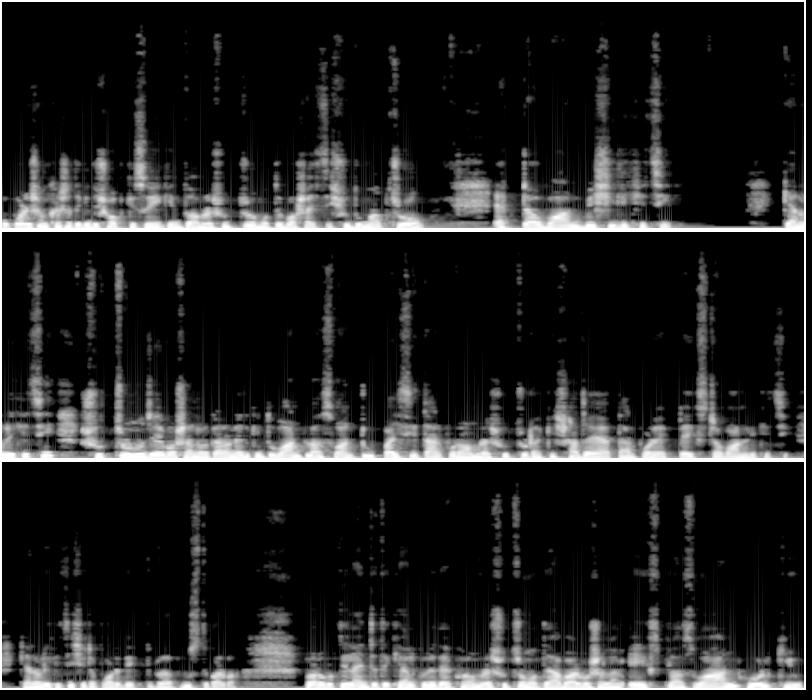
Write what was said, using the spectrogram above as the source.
উপরের সংখ্যার সাথে কিন্তু সব কিছুই কিন্তু আমরা সূত্রের মধ্যে বসাইছি। শুধুমাত্র একটা ওয়ান বেশি লিখেছি। কেন লিখেছি? সূত্র অনুযায়ী বসানোর কারণে কিন্তু ওয়ান প্লাস ওয়ান টু পাইছি। তারপরে আমরা সূত্রটাকে সাজায়া তারপরে একটা এক্সট্রা ওয়ান লিখেছি। কেন লিখেছি? সেটা পরে দেখতে বুঝতে পারবা। পরবর্তী লাইনটাতে খেয়াল করে দেখো, আমরা সূত্র মতে আবার বসালাম X plus one whole cube.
